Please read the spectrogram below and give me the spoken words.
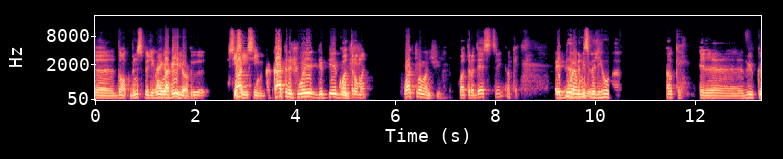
آه، دونك بالنسبه لي Hai هو capito? vu que- سي Quattro, سي سي quattro joueurs de pied gauche, quattro ma- quattro mancini quattro destri اوكي e due آه، بالنسبه ambidestri. لي هو اوكي فيو كو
